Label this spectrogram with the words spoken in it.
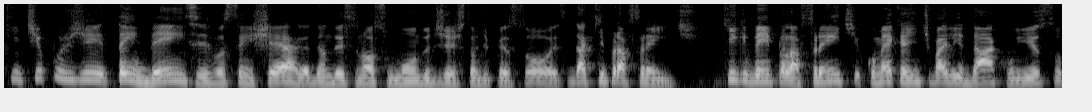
que tipos de tendências você enxerga dentro desse nosso mundo de gestão de pessoas daqui para frente? O que, vem pela frente, como é que a gente vai lidar com isso,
